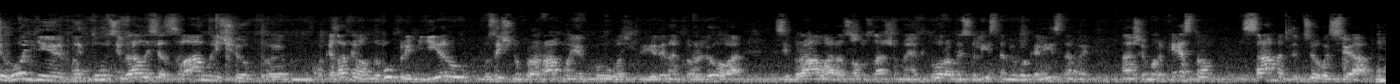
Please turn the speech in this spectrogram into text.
Сьогодні ми тут зібралися з вами, щоб ем, показати вам нову прем'єру, музичну програму, яку от Ірина Корольова зібрала разом з нашими акторами, солістами, вокалістами, нашим оркестром саме для цього свята.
